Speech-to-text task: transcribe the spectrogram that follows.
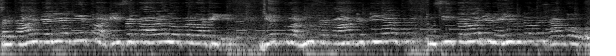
ਸਰਕਾਰ ਕਹਿੰਦੀ ਹੈ ਕਿ ਇਹ ਤੁਹਾਡੀ ਸਰਕਾਰ ਹੈ ਲੋਕਲਵਾਦੀ। ਜੇ ਤੁਹਾਨੂੰ ਸਰਕਾਰ ਦਿੱਤੀ ਆ ਤੁਸੀਂ ਕਰੋ। ਜੇ ਨਹੀਂ ਹੁੰਦਾ ਤਾਂ ਛੱਡ ਦਿਓ।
